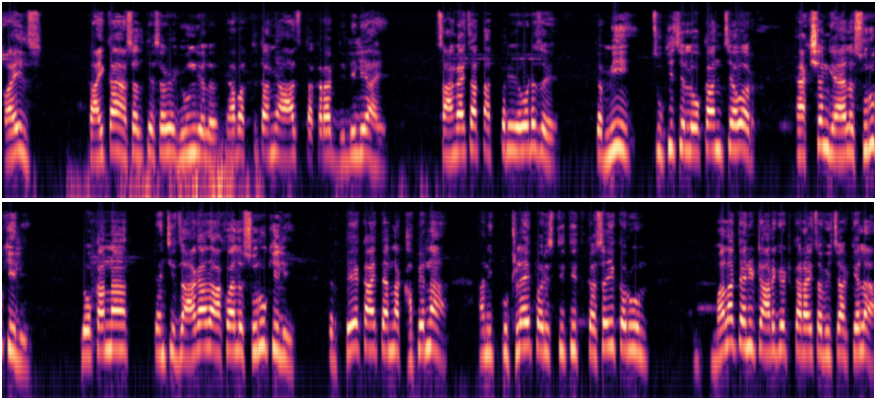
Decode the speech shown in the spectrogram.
फाईल्स काय काय असेल ते सगळं घेऊन गेलं. त्या बाबतीत आम्ही आज तक्रार दिलेली आहे. सांगायचा तात्पर्य एवढंच आहे की मी चुकीचे लोकांच्यावर ॲक्शन घ्यायला सुरू केली. लोकांना त्यांची जागा दाखवायला सुरू केली. तर ते काय त्यांना खपेना आणि कुठल्याही परिस्थितीत कसंही करून मला त्यांनी टार्गेट करायचा विचार केला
